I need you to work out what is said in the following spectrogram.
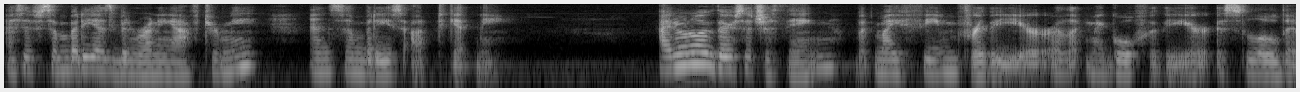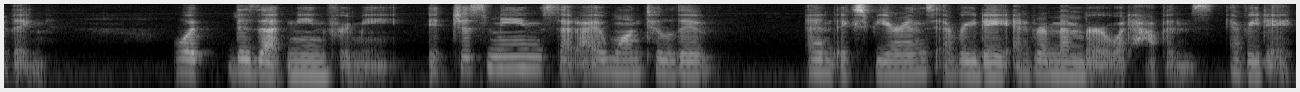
as if somebody has been running after me and somebody's out to get me. I don't know if there's such a thing, but my theme for the year, or like my goal for the year, is slow living. What does that mean for me? It just means that I want to live and experience every day and remember what happens every day.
